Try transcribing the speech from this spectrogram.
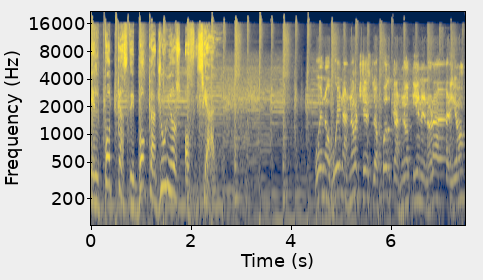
El podcast de Boca Juniors oficial. Bueno, buenas noches. Los podcasts no tienen horario,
